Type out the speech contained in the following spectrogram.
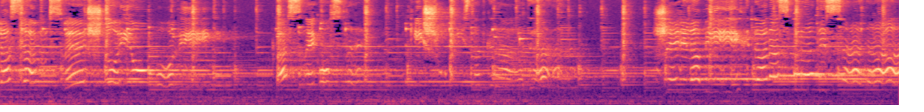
Voljela sam sve što on voli, kasne goste, kišu iznad grada. Željela bih da nas prate sada,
